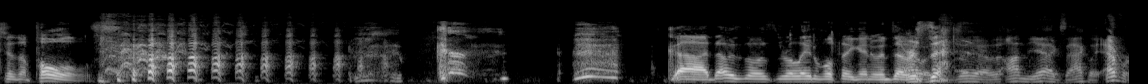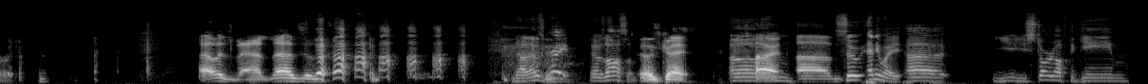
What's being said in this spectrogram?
to the polls. God, that was the most relatable thing anyone's ever was, said. Yeah, on yeah, exactly. Ever. that was bad. That was just No, that was great. That was awesome. That was great. Um, All right. Um, so anyway, uh, you, you start off the game.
